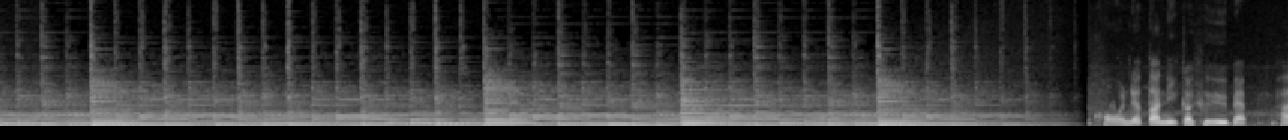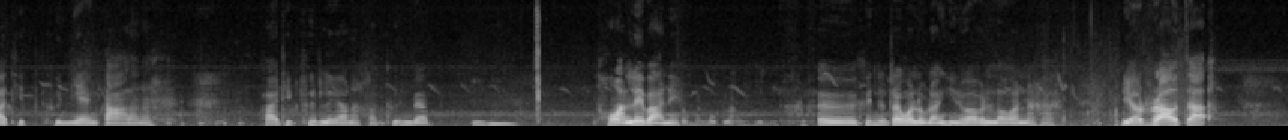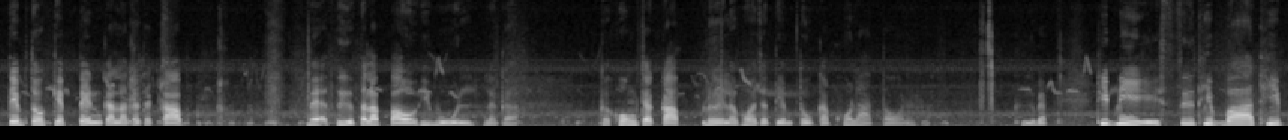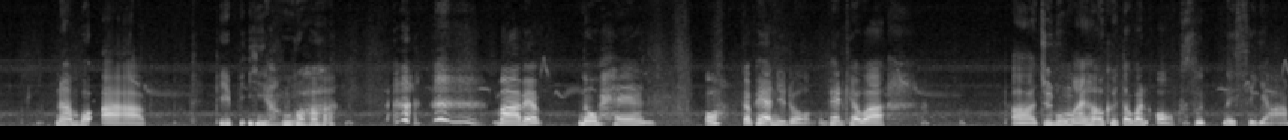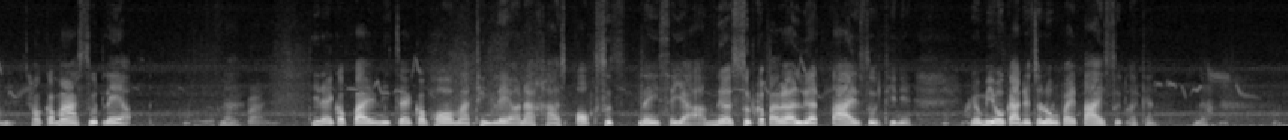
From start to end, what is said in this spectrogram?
นเดี๋ยวตอนนี้ก็คือแบบพระอาทิตย์ขึ้นแยงตาแล้วนะพระอาทิตย์ขึ้นแล้วนะคะ ขึ้นแบบหอนเลยบานนี้ต้องมาหลบหลังหินเออ ขึ้นจนต้องมาหลบหลังหินเพราะว่ามันร้อนนะคะ เดี๋ยวเราจะเต็มตัวเก็บเต็นกันแล้วก็จะกลับแวะซื้อสลับเป๋าพี่บูลแล้วก็ก็คงจะกลับเลยแล้วพอจะเตรียมตัวกลับโคราชต่อนะคะ คือแบบทริปนี้ซื้อทริปว่าทริปน้ำบ่อาบ ทริปเอียงวะมาแบบ no plan โอ้กับแพนอยู่ดอกแพนแค่ว่าอ่าจุดมุ่งหมายเฮาคือตะวันออกสุดในสยามเฮาก็มาสุดแล้วนะป้ายที่ไหนก็ไปมีใจก็พอมาถึงแล้วนะคะ ออกสุดในสยามเหนือสุดก็ไปเวลาเหลือใต้สุดทีนี้เดี๋ยวมีโอกาสเดี๋ยวจะลงไปใต้สุดแล้วกันนะ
